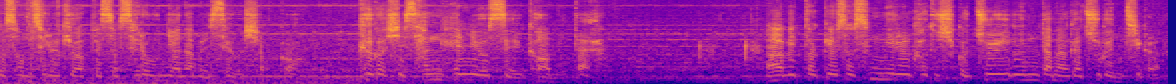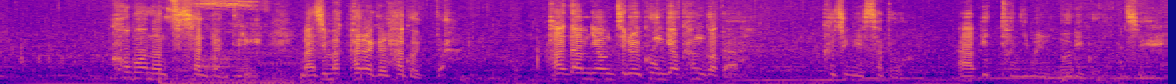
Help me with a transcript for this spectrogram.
나 아비터께서 섬세를 규합해서 새로운 연합을 세우셨고 그것이 상헬리오스의 검이다. 아비터께서 승리를 거두시고 줄 음담아가 죽은 지금 코버넌트 산당들이 마지막 발악을 하고 있다. 하담 영지를 공격한 거다. 그 중에서도 아비터님을 노리고 있지.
